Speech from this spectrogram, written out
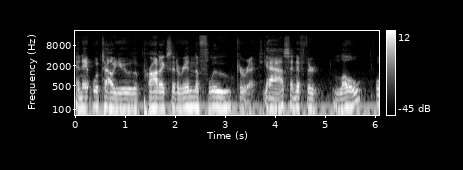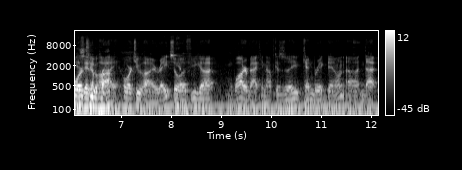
And it will tell you the products that are in the flue Correct. gas, and if they're low or is it a too high, or too high, right? So Yeah. if you got water backing up because they can break down, uh, that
